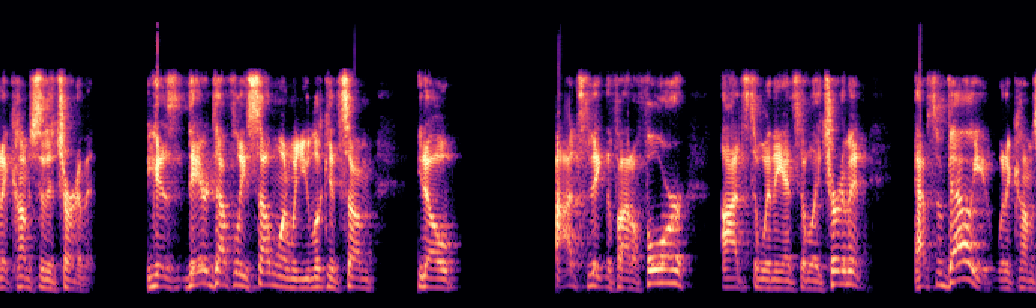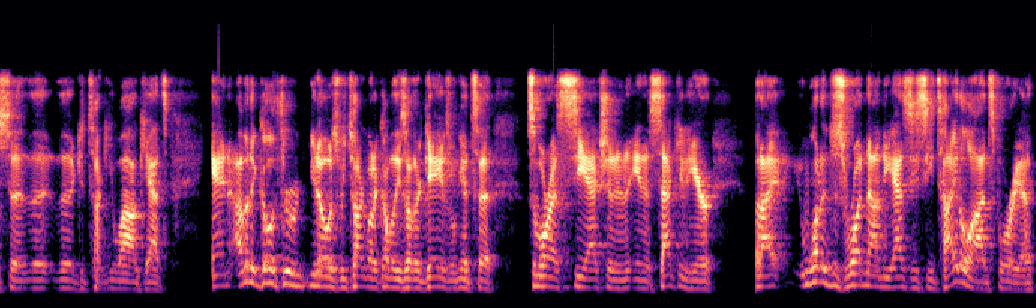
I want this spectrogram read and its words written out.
when it comes to the tournament because they're definitely someone when you look at some, you know, odds to make the Final Four, odds to win the NCAA tournament, have some value when it comes to the, the Kentucky Wildcats. And I'm going to go through, you know, as we talk about a couple of these other games, we'll get to some more SEC action in, in a second here. But I want to just run down the SEC title odds for you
